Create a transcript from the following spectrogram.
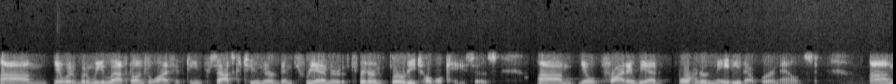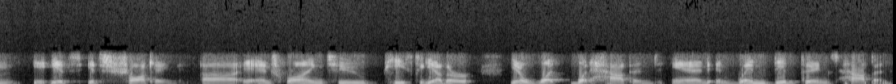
Um, you know, when, when, we left on July 15th for Saskatoon, there had been 300, 330 total cases. Um, you know, Friday we had 480 that were announced. Um, it, it's it's shocking, uh, and trying to piece together, you know, what what happened and and when did things happen.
